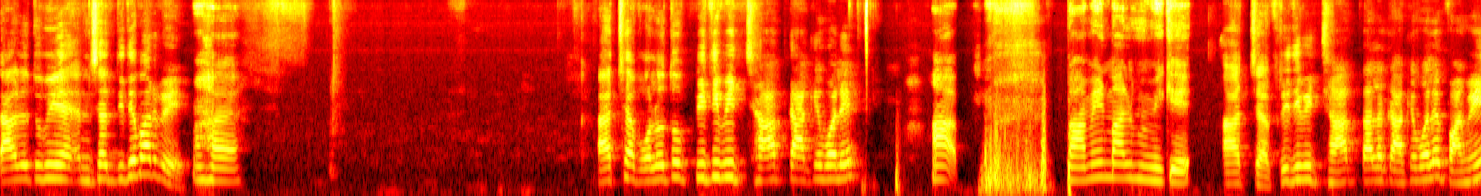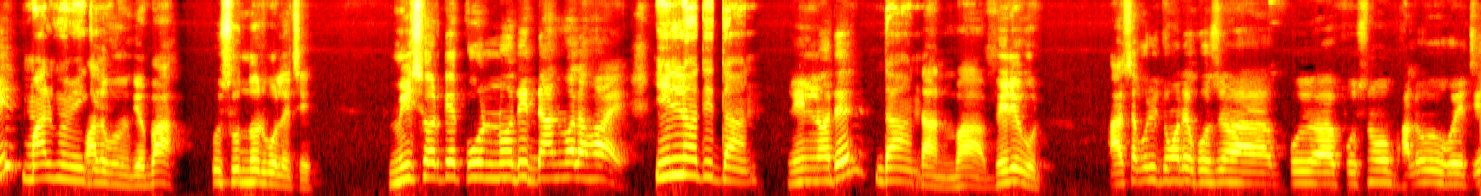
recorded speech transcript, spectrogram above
তাহলে তুমি অ্যান্সার দিতে পারবে? হ্যাঁ। আচ্ছা বলো তো পৃথিবীর ছাদ কাকে বলে? পামির মালভূমিকে। আচ্ছা পৃথিবীর ছাদ তাহলে কাকে বলে? পামির মালভূমিকে। মালভূমিকে। বাহ খুব সুন্দর বলেছে। মিশরকে কোন নদীর ডান বলা হয়? নীল নদীর দান। নীল নদের দান। ডান বাহ ভেরি গুড আশা করি তোমাদের প্রশ্ন ভালো হয়েছে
